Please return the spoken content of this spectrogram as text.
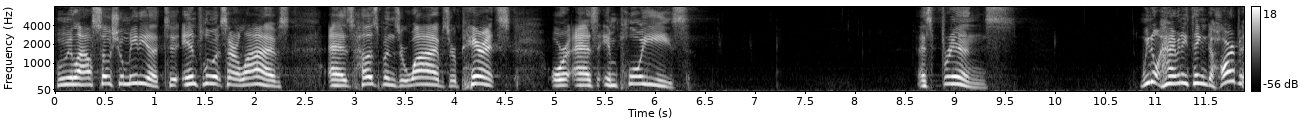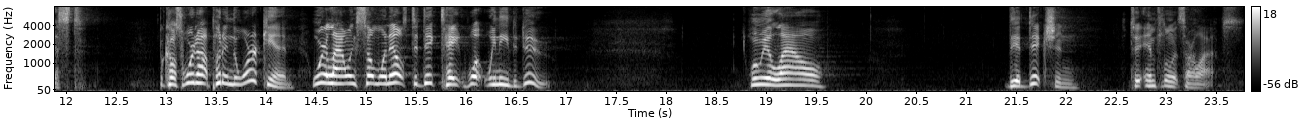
When we allow social media to influence our lives as husbands or wives or parents or as employees, as friends, we don't have anything to harvest because we're not putting the work in. We're allowing someone else to dictate what we need to do. when we allow the addiction to influence our lives.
